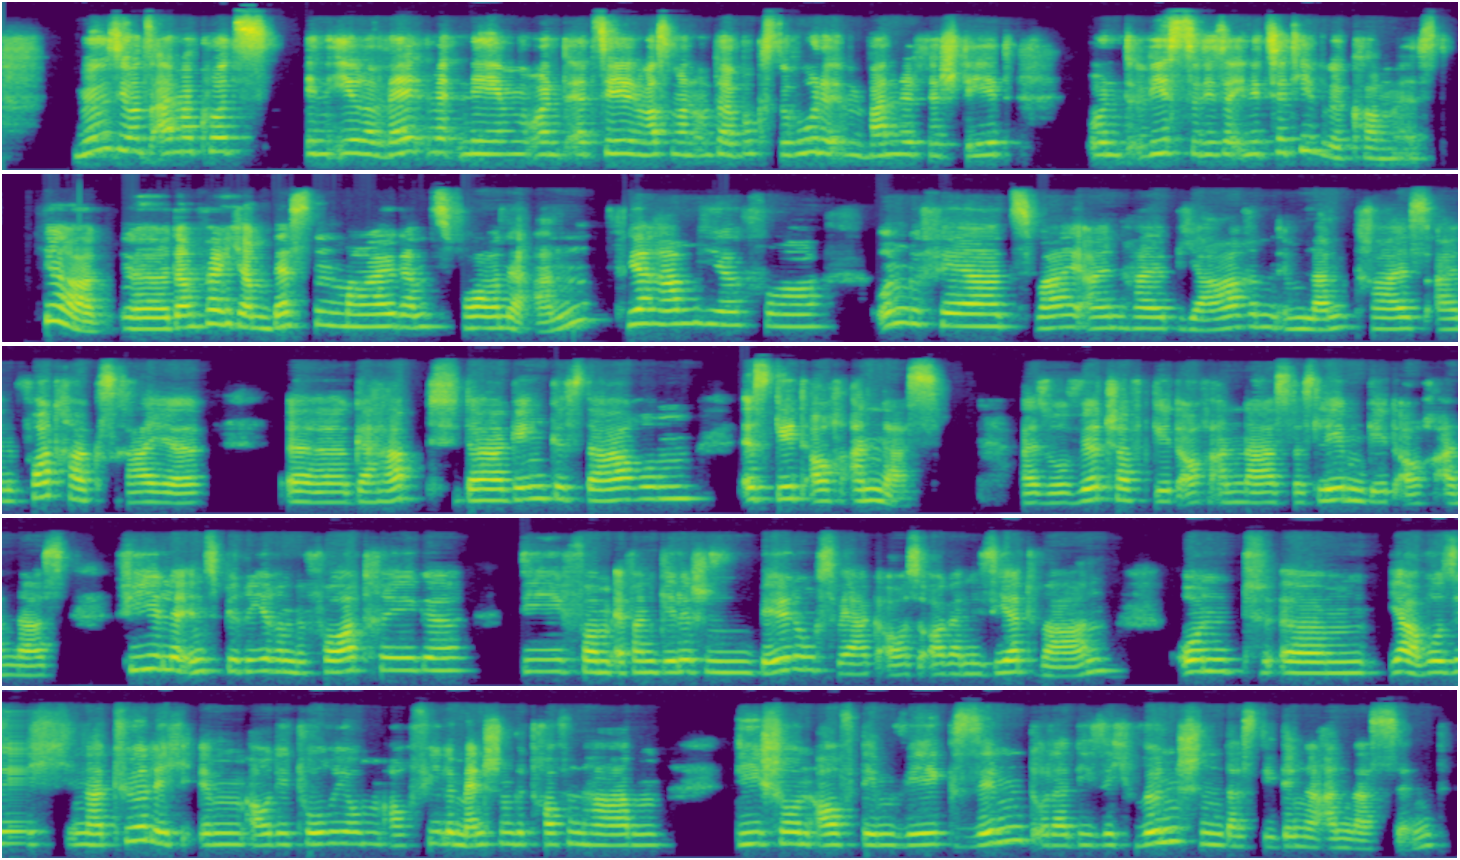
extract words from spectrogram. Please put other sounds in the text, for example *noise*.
Mögen Sie uns einmal kurz in Ihre Welt mitnehmen und erzählen, was man unter Buxtehude im Wandel versteht und wie es zu dieser Initiative gekommen ist? Ja, äh, dann fange ich am besten mal ganz vorne an. Wir haben hier vor ungefähr zweieinhalb Jahren im Landkreis eine Vortragsreihe äh, gehabt. Da ging es darum, es geht auch anders. Also Wirtschaft geht auch anders, das Leben geht auch anders. Viele inspirierende Vorträge, die vom evangelischen Bildungswerk aus organisiert waren und ähm, ja, wo sich natürlich im Auditorium auch viele Menschen getroffen haben, die schon auf dem Weg sind oder die sich wünschen, dass die Dinge anders sind.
